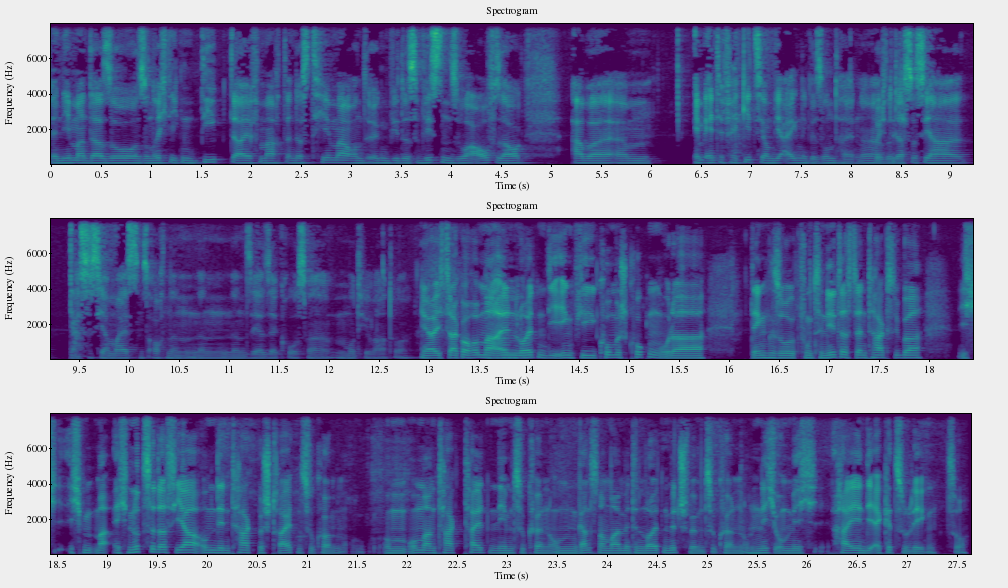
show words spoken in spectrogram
wenn jemand da so so einen richtigen Deep Dive macht in das Thema und irgendwie das Wissen so aufsaugt. Aber ähm, im Endeffekt geht's ja um die eigene Gesundheit. Ne? Also das ist ja das ist ja meistens auch ein, ein, ein sehr, sehr großer Motivator. Ja, ich sage auch immer um, allen ähm, Leuten, die irgendwie komisch gucken oder denken so, funktioniert das denn tagsüber? Ich, ich, ich nutze das ja, um den Tag bestreiten zu können, um, um am Tag teilnehmen zu können, um ganz normal mit den Leuten mitschwimmen zu können und nicht um mich high in die Ecke zu legen. So.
